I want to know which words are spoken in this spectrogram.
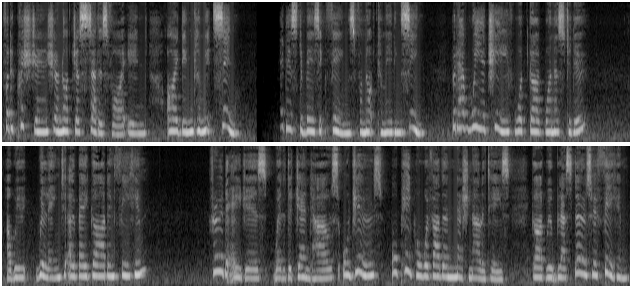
for the Christian shall not just satisfy in I didn't commit sin. It is the basic things for not committing sin. But have we achieved what God wants us to do? Are we willing to obey God and fear Him? Through the ages, whether the Gentiles or Jews or people with other nationalities, God will bless those who fear him.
